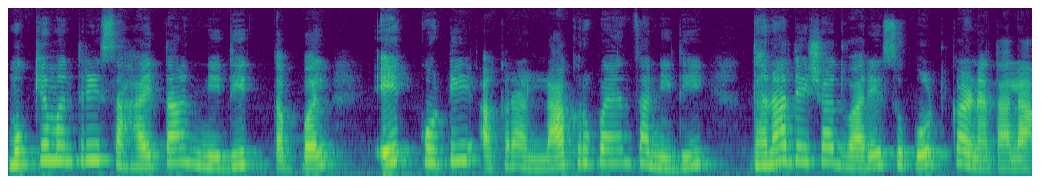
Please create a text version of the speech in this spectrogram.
मुख्यमंत्री सहायता निधीत तब्बल एक कोटी अकरा लाख रुपयांचा निधी धनादेशाद्वारे सुपूर्द करण्यात आला.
